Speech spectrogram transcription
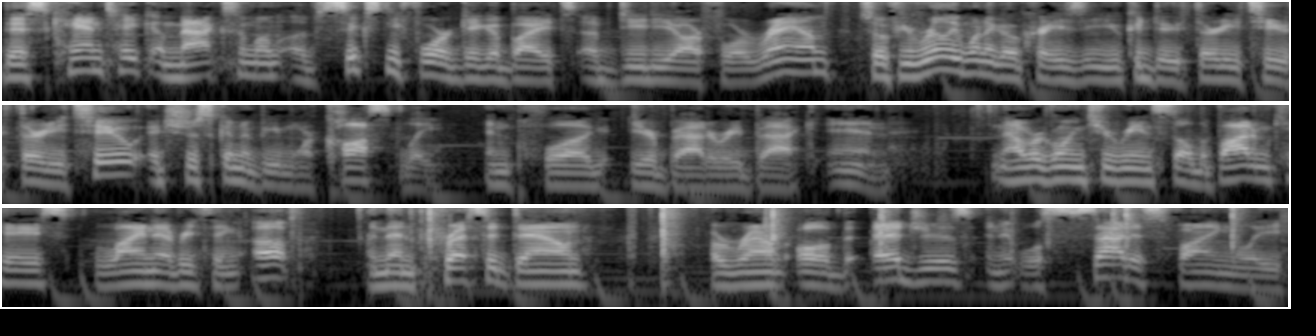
This can take a maximum of 64 gigabytes of DDR4 RAM. So if you really wanna go crazy, you could do 32, 32. It's just gonna be more costly. And plug your battery back in. Now we're going to reinstall the bottom case, line everything up, and then press it down around all of the edges and it will satisfyingly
